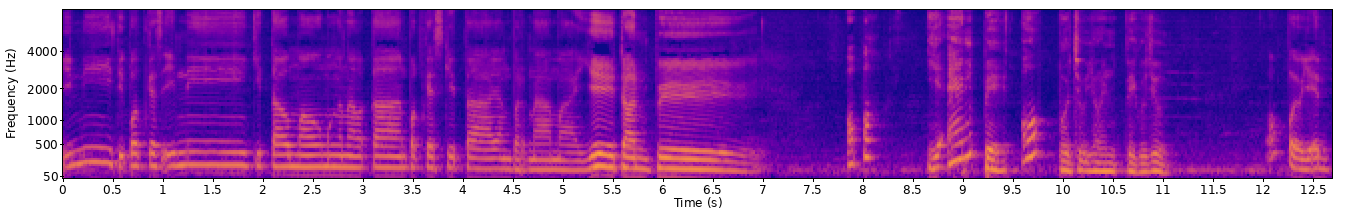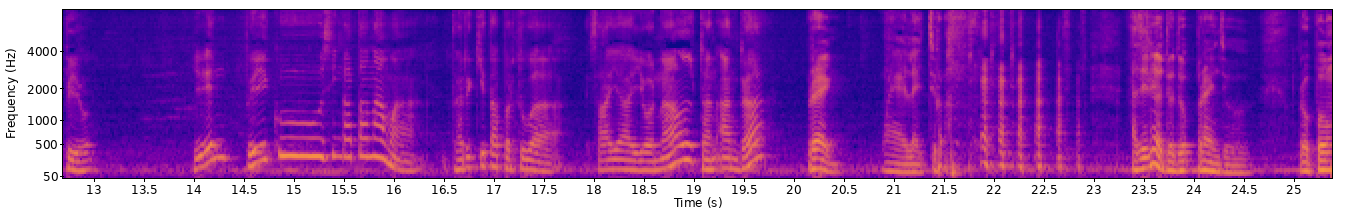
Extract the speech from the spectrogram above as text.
Ini di podcast ini kita mau mengenalkan podcast kita yang bernama Y dan B. Apa? YNB. Oh, bojo YNB kuju. Apa ya YNB yo? YNB itu singkatan nama dari kita berdua. Saya Yonal dan Anda Breng. Welek, Cuk. Asline duduk breng, Cuk. Berhubung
